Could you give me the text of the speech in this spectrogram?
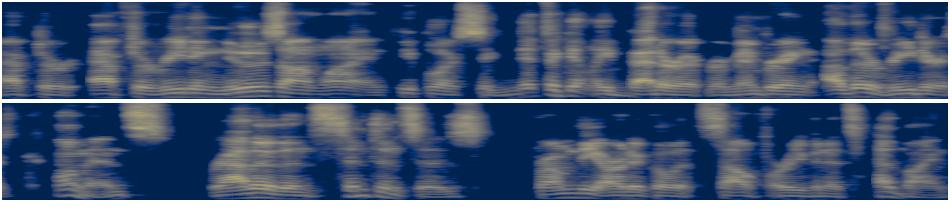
after after reading news online people are significantly better at remembering other readers comments rather than sentences from the article itself or even its headline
